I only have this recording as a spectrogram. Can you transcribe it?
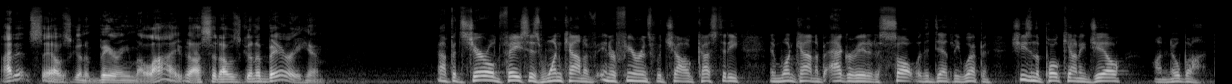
I didn't say I was going to bury him alive. I said I was going to bury him. Now, Fitzgerald faces one count of interference with child custody and one count of aggravated assault with a deadly weapon. She's in the Polk County Jail on no bond.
